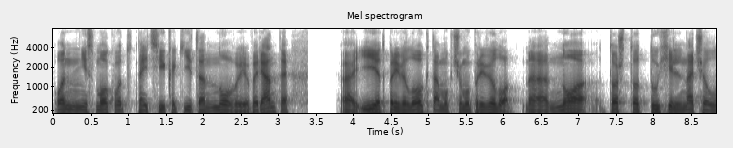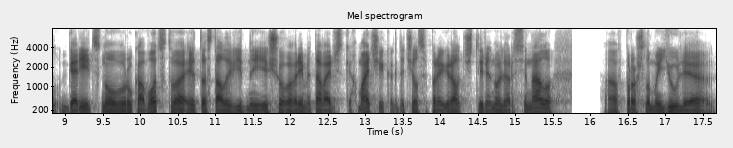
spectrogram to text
он не смог вот найти какие-то новые варианты. Э, и это привело к тому, к чему привело. Э, но то, что Тухель начал гореть с нового руководства, это стало видно еще во время товарищеских матчей, когда Челси проиграл 4-0 Арсеналу. Э, в прошлом июле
